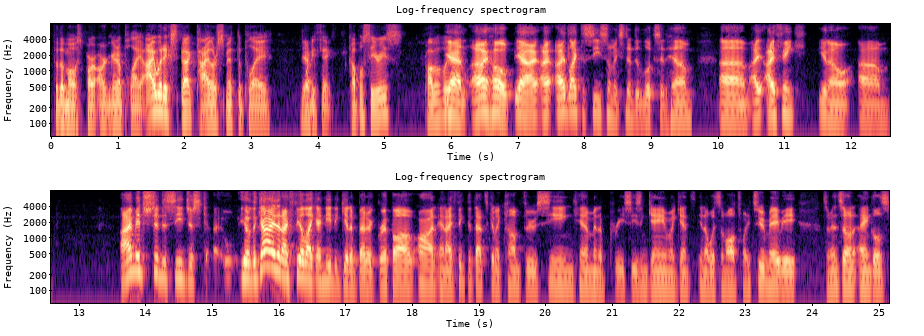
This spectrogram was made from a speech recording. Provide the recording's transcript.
for the most part, aren't going to play. I would expect Tyler Smith to play. Yeah. What do you think? A couple series, probably. Yeah, I hope. Yeah, I, I, I'd like to see some extended looks at him. Um, I, I think you know. Um, I'm interested to see just you know the guy that I feel like I need to get a better grip of on, and I think that that's going to come through seeing him in a preseason game against you know with some all 22 maybe some end zone angles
